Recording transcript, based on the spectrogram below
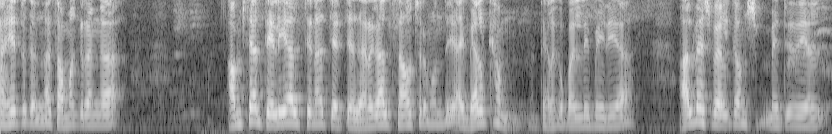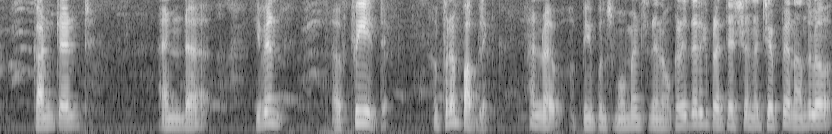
సహేతుకంగా సమగ్రంగా అంశాలు తెలియాల్సిన చర్చ జరగాల్సిన అవసరం ఉంది. I welcome Telagapalli media. Always welcomes material content and even feed from public and people's movements నేను ఒకరిద్దరికి ప్రత్యక్షంగా చెప్పాను. అందులో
